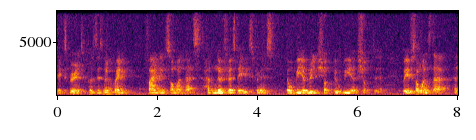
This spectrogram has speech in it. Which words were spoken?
experience because there's no point finding someone that's had no first aid experience. It will be a really shock. It will be a shock to them. But if someone's that has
